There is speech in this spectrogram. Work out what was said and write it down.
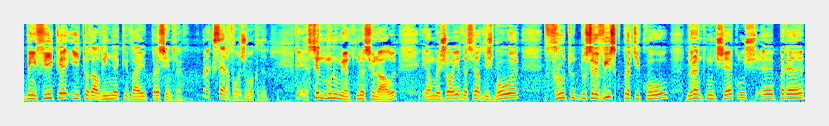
Benfica e toda a linha que vai para Sintra. Para que serve hoje o aqueduto? Sendo monumento nacional, é uma joia da cidade de Lisboa, fruto do serviço que praticou durante muitos séculos eh, para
